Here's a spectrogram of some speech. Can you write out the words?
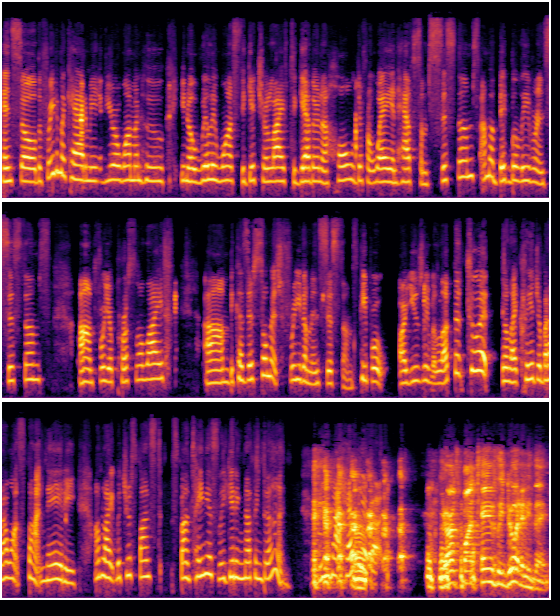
And so the Freedom Academy, if you're a woman who, you know, really wants to get your life together in a whole different way and have some systems, I'm a big believer in systems um, for your personal life um, because there's so much freedom in systems. People are usually reluctant to it. They're like, Cledra, but I want spontaneity. I'm like, but you're spont- spontaneously getting nothing done. And you're not happy about it. You aren't spontaneously doing anything.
